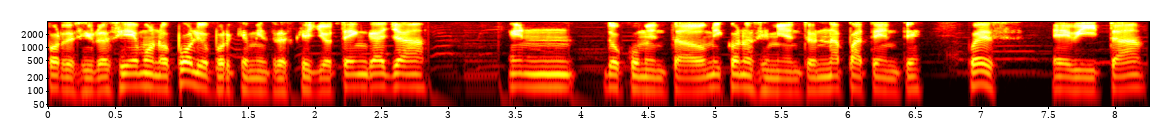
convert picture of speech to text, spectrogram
por decirlo así, de monopolio, porque mientras que yo tenga ya en documentado mi conocimiento en una patente, pues evita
